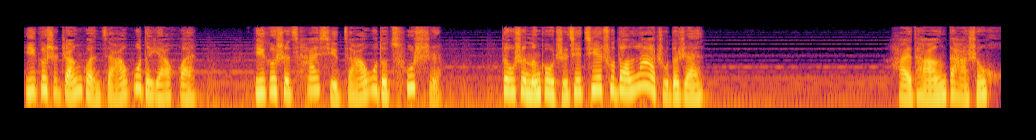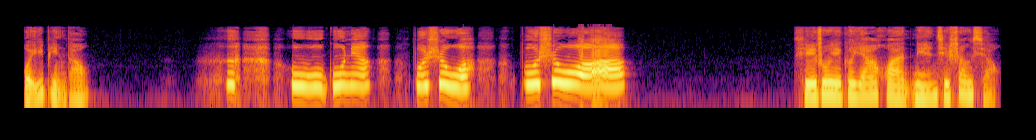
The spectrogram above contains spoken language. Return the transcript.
一个是掌管杂物的丫鬟，一个是擦洗杂物的粗使。都是能够直接接触到蜡烛的人。海棠大声回禀道：“五姑娘，不是我，不是我。”其中一个丫鬟年纪尚小，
